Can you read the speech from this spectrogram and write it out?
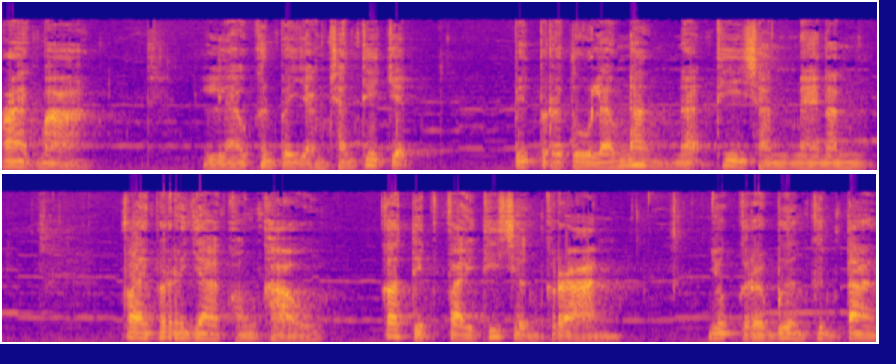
แรกมา แล้วขึ้นไปยังชั้นที่เจ็ดปิดประตูแล้วนั่งณที่ชั้นแม้นั้น ฝ่ายภรรยาของเขาก็ติดไฟที่เชิงกราน ยกกระเบื้องขึ้นตั้ง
